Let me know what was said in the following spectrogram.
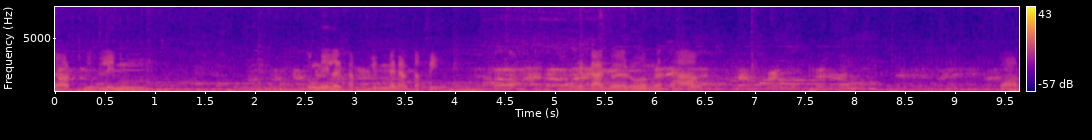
จอดอยู่ริม ตรงนี้เลยครับริมแม่น้ำตะปีบรรยากาศโดยรวมนะครับครับ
